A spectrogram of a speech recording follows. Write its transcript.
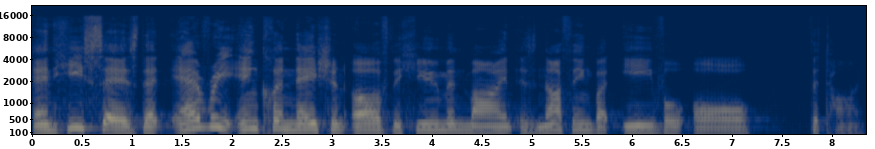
and he says that every inclination of the human mind is nothing but evil all the time.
